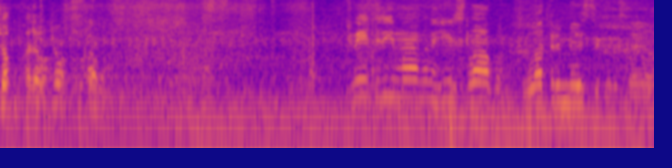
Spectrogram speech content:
Çok haydaman. Twee-drie maanden hier slapen. Два-три месяца, говорю, стоял.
